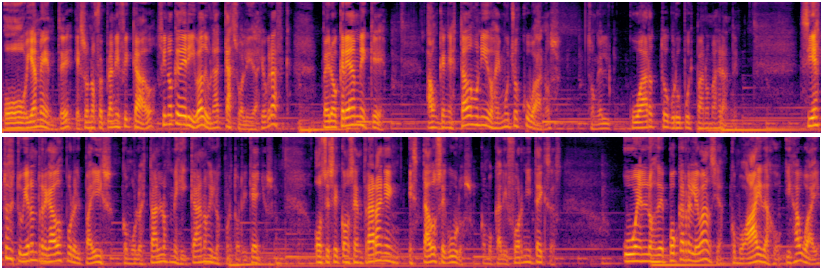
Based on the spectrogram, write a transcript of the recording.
Obviamente, eso no fue planificado, sino que deriva de una casualidad geográfica. Pero créanme que, aunque en Estados Unidos hay muchos cubanos, son el cuarto grupo hispano más grande, si estos estuvieran regados por el país, como lo están los mexicanos y los puertorriqueños, o si se concentraran en estados seguros, como California y Texas, o en los de poca relevancia, como Idaho y Hawái,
